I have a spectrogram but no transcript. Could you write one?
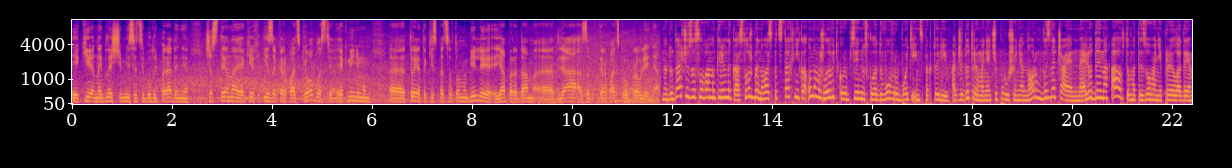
які найближчі місяці будуть передані, частина яких і Закарпатській області. Як мінімум е, три такі спецавтомобілі я передам е, для Закарпатського управління. На додачу, за словами керівника служби, нова спецтехніка унеможливить корупційну складову в роботі інспекторів, адже дотримання чи порушення норм визначає не людина, а автоматизовані прилади.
